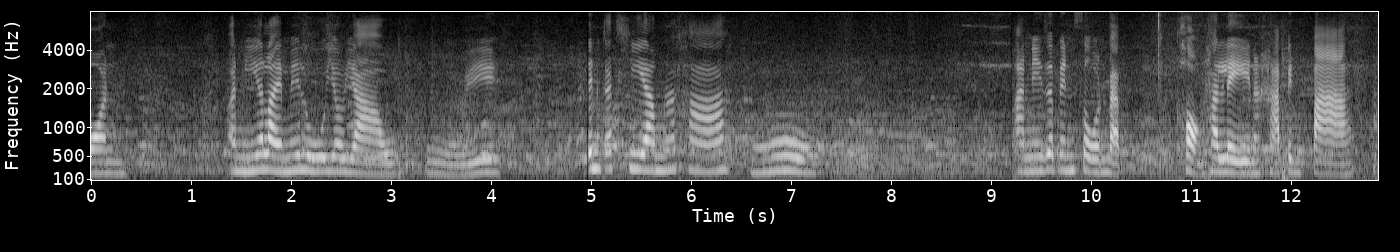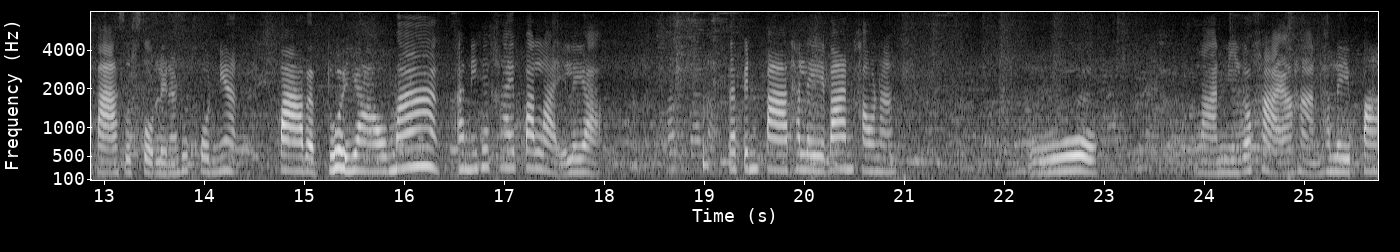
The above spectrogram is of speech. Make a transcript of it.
อน อันนี้อะไรไม่รู้ยาวๆโอ้ยเป็นกระเทียมนะคะโอ้อันนี้จะเป็นโซนแบบของทะเลนะคะ เป็นปลาปลาสดๆเลยนะทุกคนเนี่ยปลาแบบตัวยาวมาก อันนี้คล้ายๆปลาไหลเลยอะแต่เป็นปลาทะเลบ้านเขานะโอ้ร้านนี้ก็ขายอาหารทะเลปลา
